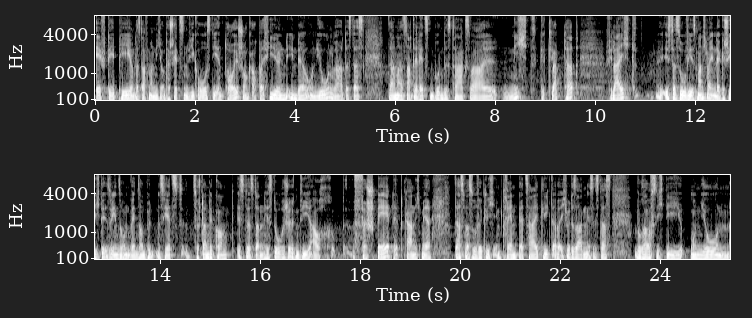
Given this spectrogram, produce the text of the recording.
FDP, und das darf man nicht unterschätzen, wie groß die Enttäuschung auch bei vielen in der Union war, dass das damals nach der letzten Bundestagswahl nicht geklappt hat. Vielleicht ist das so, wie es manchmal in der Geschichte ist, wenn so, ein, wenn so ein Bündnis jetzt zustande kommt, ist das dann historisch irgendwie auch verspätet, gar nicht mehr das, was so wirklich im Trend der Zeit liegt. Aber ich würde sagen, es ist das, worauf sich die Union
